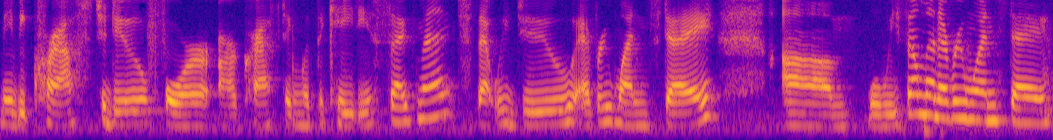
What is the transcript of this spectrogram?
maybe crafts to do for our Crafting with the Katie's segment that we do every Wednesday. Um, well, we film it every Wednesday,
